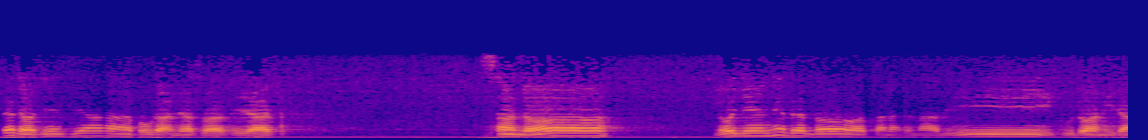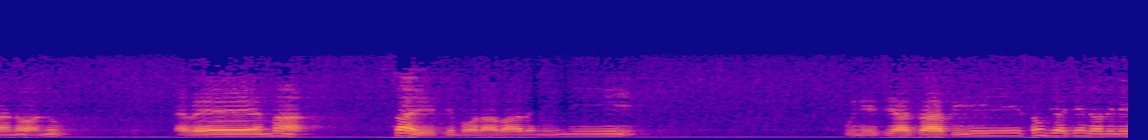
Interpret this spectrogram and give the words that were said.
သက်တော်တင်ပြဗုဒ္ဓမြတ်စွာဘုရားသံတော် လိုခြင်းနှစ်သက်သောသာနာတနာသည်ကုသောနိဒာနောအနုအဘယ်မှစရဖြစ်ပေါ်လာပါသနည်းဝိနည်းကြာသာပြီးဆုံးဖြတ်ခြင်းတော်သည်လေ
